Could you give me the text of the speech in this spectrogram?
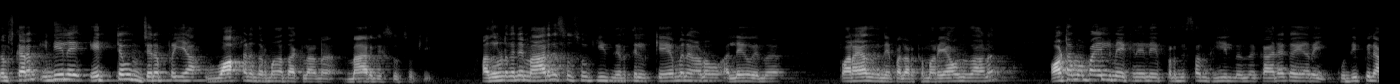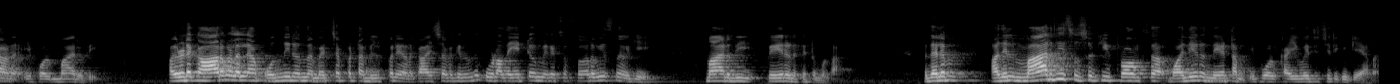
നമസ്കാരം. ഇന്ത്യയിലെ ഏറ്റവും ജനപ്രിയ വാഹന നിർമ്മാതാക്കളാണ് മാരുതി സുസുക്കി. അതുകൊണ്ട് തന്നെ മാരുതി സുസുക്കി നിരത്തിൽ കേമനാണോ അല്ലയോ എന്ന് പറയാതെ തന്നെ പലർക്കും അറിയാവുന്നതാണ്. ഓട്ടോമൊബൈൽ മേഖലയിലെ പ്രതിസന്ധിയിൽ നിന്ന് കരകയറി കുതിപ്പിലാണ് ഇപ്പോൾ മാരുതി. അവരുടെ കാറുകളെല്ലാം ഒന്നിനൊന്ന് മെച്ചപ്പെട്ട വിൽപ്പനയാണ് കാഴ്ചവെക്കുന്നത്. കൂടാതെ ഏറ്റവും മികച്ച സർവീസ് നൽകി മാരുതി പേരെടുത്തിട്ടുമുണ്ട്. എന്തായാലും അതിൽ മാരുതി സുസുക്കി ഫ്രോംസ് വലിയൊരു നേട്ടം ഇപ്പോൾ കൈവരിച്ചിരിക്കുകയാണ്.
